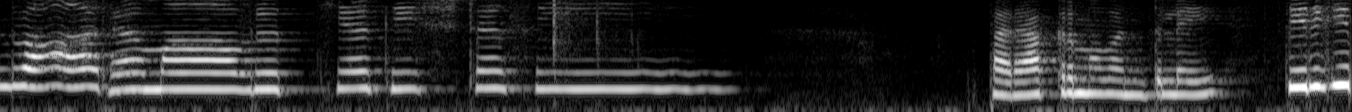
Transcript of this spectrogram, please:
ద్వారమావృత్య తిష్టసి పరాక్రమవంతులై తిరిగి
